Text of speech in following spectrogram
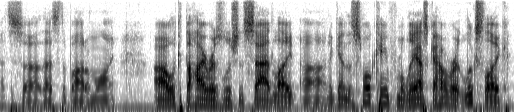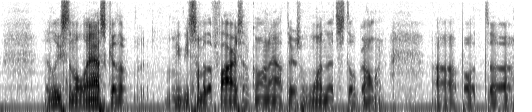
That's uh, that's the bottom line. Uh, look at the high resolution satellite, uh, and again, the smoke came from Alaska. However, it looks like, at least in Alaska, the, maybe some of the fires have gone out. There's one that's still going, uh, but uh,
